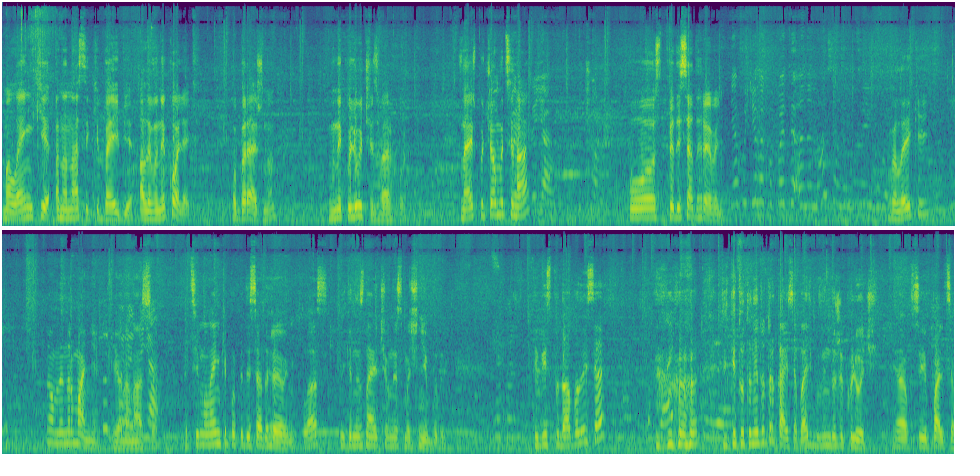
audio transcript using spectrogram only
маленькі ананасики бейбі, але вони колять. Обережно. Вони колючі зверху. Знаєш, по чому ціна? Це я. По 50 гривень. Я хотіла купити ананас, але цей був. Великий. Ну, вони нормальні, ті ананаси. я. А ці маленькі по 50 гривень. Клас. Тільки не знаю, чи вони смачні будуть. Тобі сподобалися? Тільки тут не доторкайся, бач, бо він дуже колючий. Я в свої пальця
